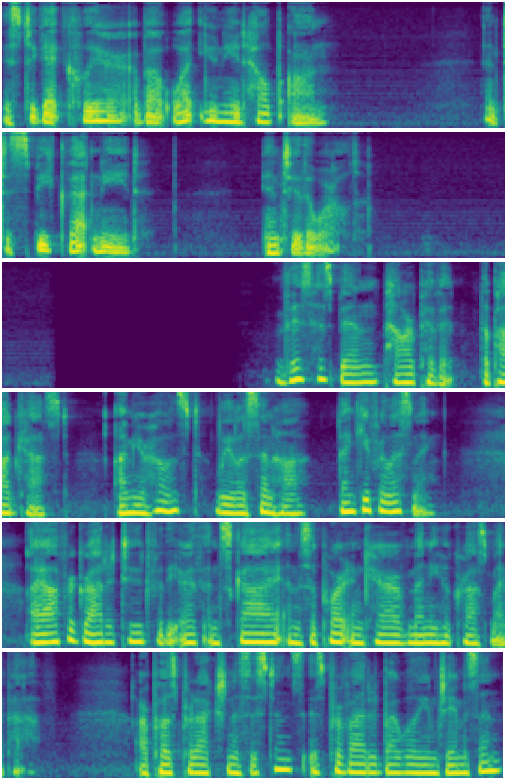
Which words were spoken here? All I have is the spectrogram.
is to get clear about what you need help on and to speak that need into the world. This has been Power Pivot, the podcast. I'm your host, Leela Sinha. Thank you for listening. I offer gratitude for the earth and sky and the support and care of many who cross my path. Our post production assistance is provided by William Jameson,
